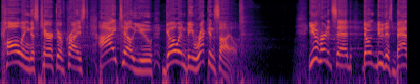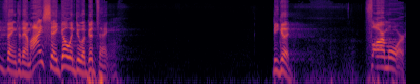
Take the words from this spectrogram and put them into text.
calling, this character of Christ. I tell you, go and be reconciled. You've heard it said, don't do this bad thing to them. I say, go and do a good thing. Be good. Far more.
